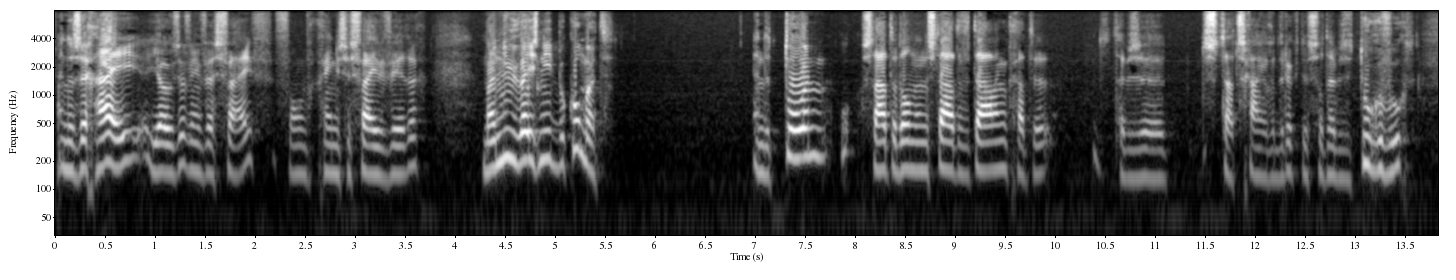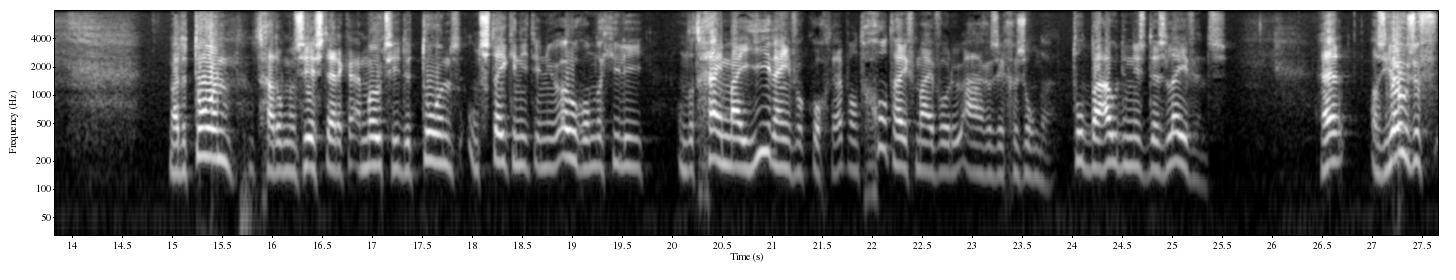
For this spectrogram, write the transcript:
En dan zegt hij, Jozef, in vers 5 van Genesis 45. Maar nu wees niet bekommerd. En de toorn staat er dan in de Statenvertaling. Het, gaat de, dat hebben ze, staat schuin gedrukt, dus dat hebben ze toegevoegd. Maar de toorn, het gaat om een zeer sterke emotie. De toorn ontsteken niet in uw ogen, omdat jullie, omdat gij mij hierheen verkocht hebt. Want God heeft mij voor uw aangezicht gezonden, tot behoudenis des levens. als Jozef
